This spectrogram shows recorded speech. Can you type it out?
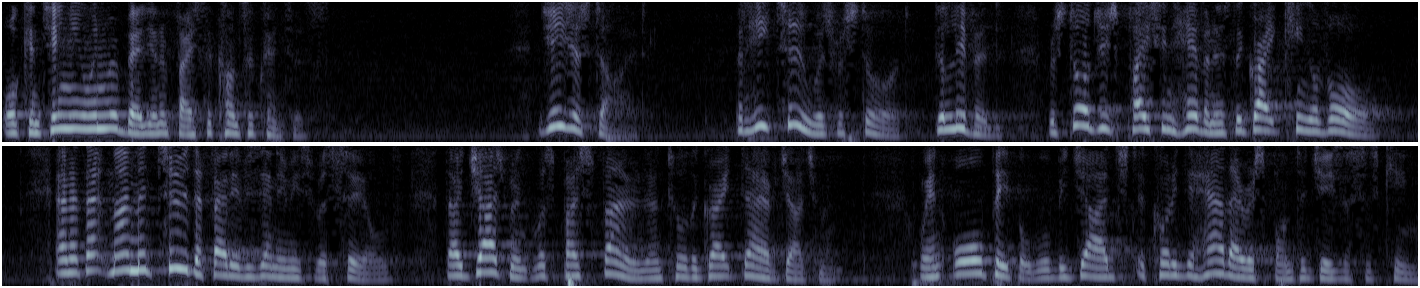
or continue in rebellion and face the consequences. Jesus died, but he too was restored, delivered, restored to his place in heaven as the great king of all. And at that moment too the fate of his enemies was sealed, though judgment was postponed until the great day of judgment, when all people will be judged according to how they respond to Jesus as king.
